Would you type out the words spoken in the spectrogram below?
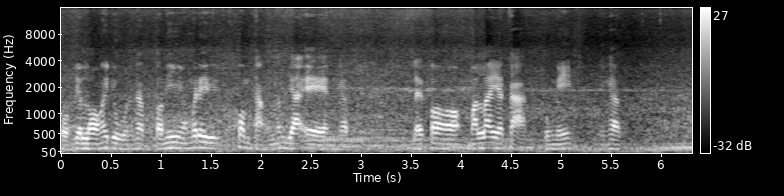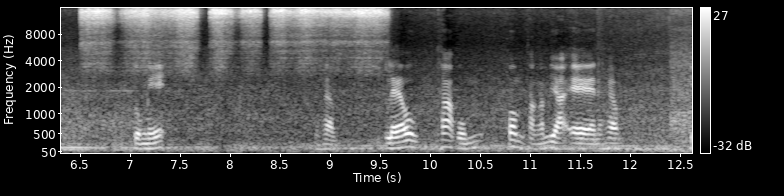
ผมจะลองให้ดูนะครับ ตอนนี้ยังไม่ได้คว่ำถังน้ำยาแอร์นะครับ แล้วก็มาไล่อากาศตรงนี้นะครับ ตรงนี้นะครับ แล้วถ้าผมคว่ำถังน้ำยาแอร์นะครับโอเค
